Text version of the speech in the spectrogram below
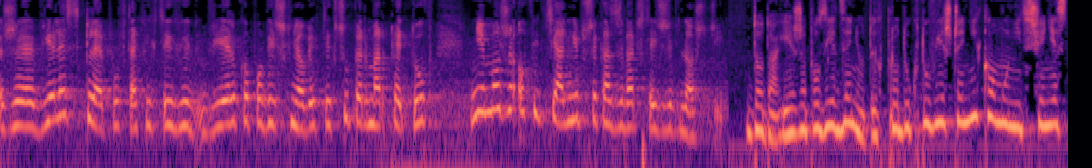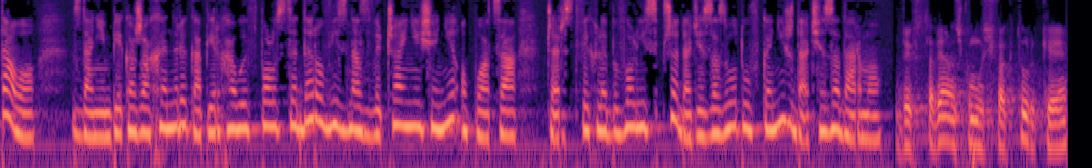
że wiele sklepów, takich tych wielkopowierzchniowych, tych supermarketów, nie może oficjalnie przekazywać tej żywności. Dodaje, że po zjedzeniu tych produktów jeszcze nikomu nic się nie stało. Zdaniem piekarza Henryka Pierchały w Polsce darowizna zwyczajnie się nie opłaca. Czerstwy chleb woli sprzedać za złotówkę niż dać za darmo. Wystawiając komuś fakturkę,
